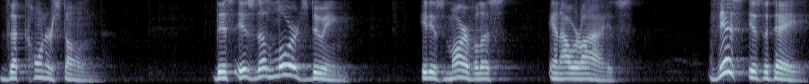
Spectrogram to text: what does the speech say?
the cornerstone. This is the Lord's doing. It is marvelous in our eyes. This is the day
